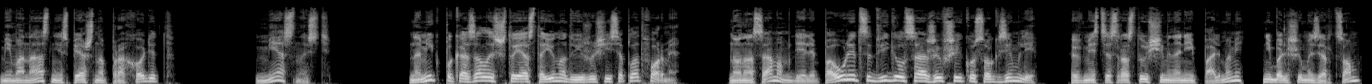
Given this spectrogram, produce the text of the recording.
Мимо нас неспешно проходит... местность. На миг показалось, что я стою на движущейся платформе. Но на самом деле по улице двигался оживший кусок земли, вместе с растущими на ней пальмами, небольшим озерцом,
